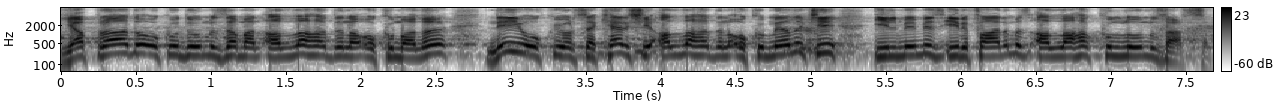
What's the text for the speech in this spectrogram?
yaprağı da okuduğumuz zaman Allah adına okumalı. Neyi okuyorsak her şeyi Allah adına okumalı ki ilmimiz, irfanımız, Allah'a kulluğumuz artsın.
